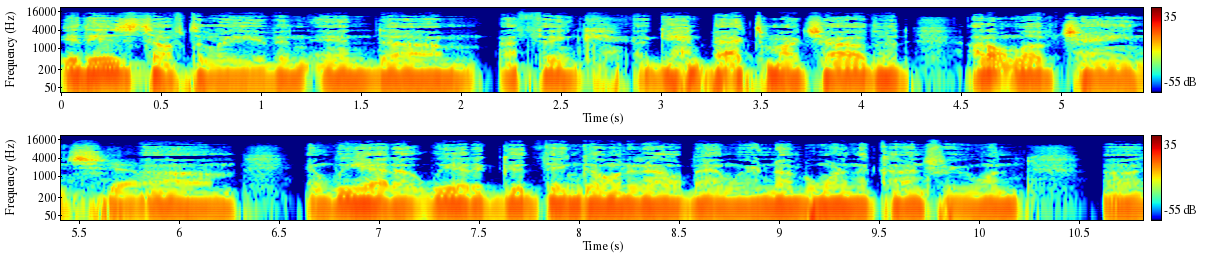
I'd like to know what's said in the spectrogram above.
it is tough to leave, and and um, I think again back to my childhood, I don't love change. Yeah. Um, and we had a we had a good thing going at Alabama. We were number one in the country. Won uh,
